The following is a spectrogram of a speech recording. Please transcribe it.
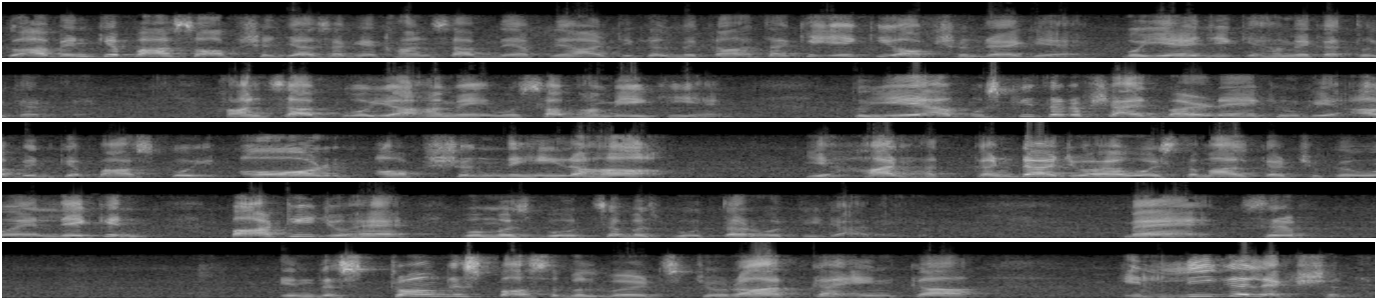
تو اب ان کے پاس آپشن جیسا کہ خان صاحب نے اپنے آرٹیکل میں کہا تھا کہ ایک ہی آپشن رہ گیا ہے۔ وہ یہ ہے جی کہ ہمیں قتل کر دیں۔ خان صاحب کو یا ہمیں، وہ سب ہم ایک ہی ہیں۔ تو یہ اب اس کی طرف شاید بڑھ رہے ہیں کیونکہ اب ان کے پاس کوئی اور آپشن نہیں رہا۔ یہ ہر ہتھ کنڈا جو ہے وہ استعمال کر چکے ہوئے ہیں، لیکن پارٹی جو ہے وہ مضبوط سے مضبوط تر ہوتی جا رہی ہے۔ میں صرف in the strongest possible words جو رات کا ان کا انلیگل ایکشن ہے،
